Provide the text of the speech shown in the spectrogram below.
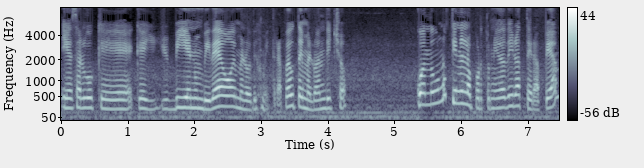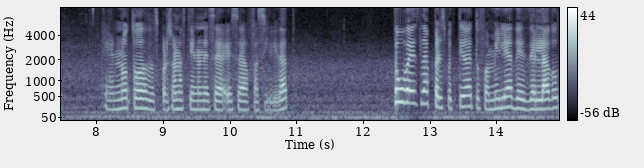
y es algo que, que vi en un video y me lo dijo mi terapeuta y me lo han dicho, cuando uno tiene la oportunidad de ir a terapia, que no todas las personas tienen esa, esa facilidad, tú ves la perspectiva de tu familia desde el lado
